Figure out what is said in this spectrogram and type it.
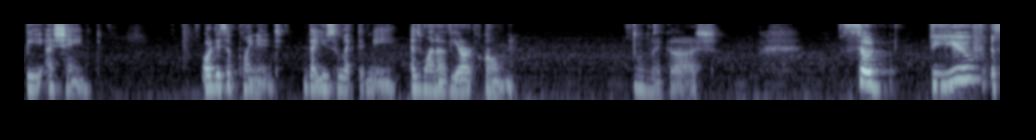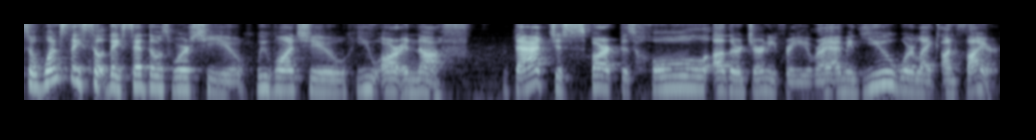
be ashamed or disappointed that you selected me as one of your own. Oh my gosh. So do you so once they so they said those words to you, we want you, you are enough. That just sparked this whole other journey for you, right? I mean, you were like on fire.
